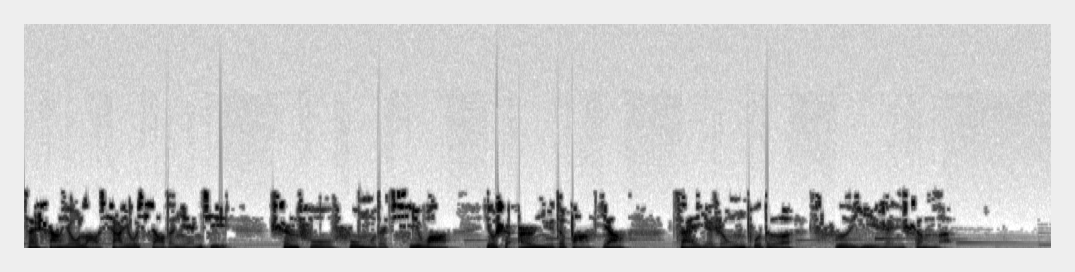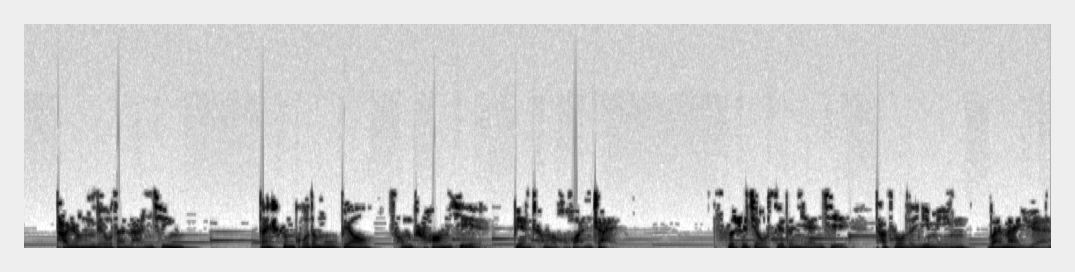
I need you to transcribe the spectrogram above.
在上有老下有小的年纪，身负父母的期望，又是儿女的榜样，再也容不得肆意人生了。他仍留在南京，但生活的目标从创业变成了还债。四十九岁的年纪，他做了一名外卖员。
